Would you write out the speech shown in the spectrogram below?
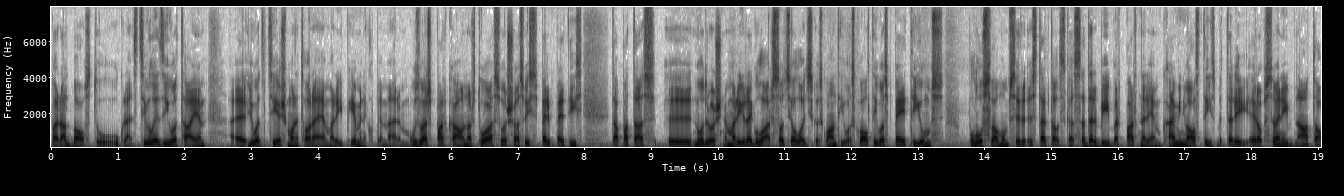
par atbalstu Ukraiņas civiliedzīvotājiem. Eh, ļoti cieši monitorējam arī pieminiektu, piemēram, uzvaras parkā un ar to esošās visas peripētīs. Tāpat tās eh, nodrošinam arī regulārus socioloģiskos, kvantīvos, kvalitīvos pētījumus. Plus vēl mums ir starptautiskā sadarbība ar partneriem kaimiņu valstīs, bet arī Eiropas Savienība, NATO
